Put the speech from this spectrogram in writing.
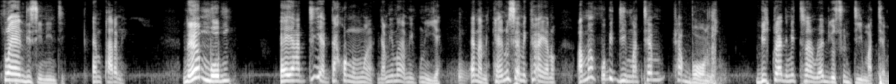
So ndc ni nti ɛmpare me. Na mmom ɛyɛ ade a ɛda hɔnom a nyame maa mehunu yɛ. Ɛna mekan no sɛ mekaeɛ no amanfoɔ bi di matam twa bɔɔ me bi kora de me tena radio so di matam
